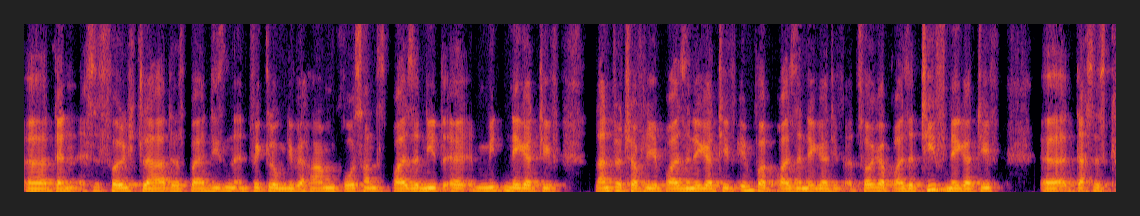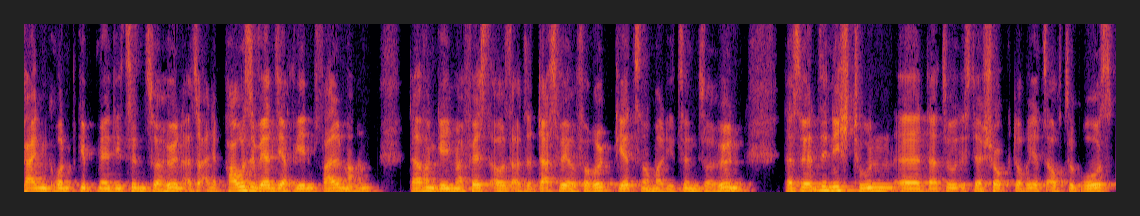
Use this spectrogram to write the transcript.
denn es ist völlig klar, dass bei diesen Entwicklungen, die wir haben, Großhandelspreise negativ, landwirtschaftliche Preise negativ, Importpreise negativ, Erzeugerpreise tief negativ, dass es keinen Grund gibt mehr, die Zinsen zu erhöhen. Also eine Pause werden sie auf jeden Fall machen. Davon gehe ich mal fest aus. Also das wäre verrückt, jetzt nochmal die Zinsen zu erhöhen. Das werden sie nicht tun. dazu ist der Schock doch jetzt auch zu groß.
